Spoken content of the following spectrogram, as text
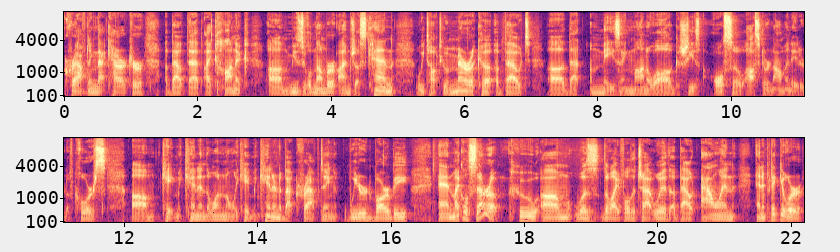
crafting that character about that iconic um, musical number i'm just ken. We talked to america about uh, that amazing monologue. She's also oscar nominated of course. Um, kate mckinnon the one and only kate mckinnon about crafting weird barbie. And michael cera who um, was delightful to chat with about alan and in particular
